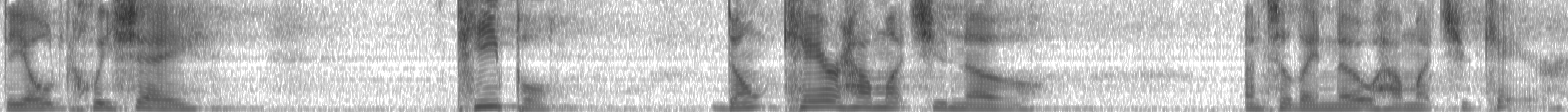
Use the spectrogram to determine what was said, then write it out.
the old cliche people don't care how much you know until they know how much you care.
